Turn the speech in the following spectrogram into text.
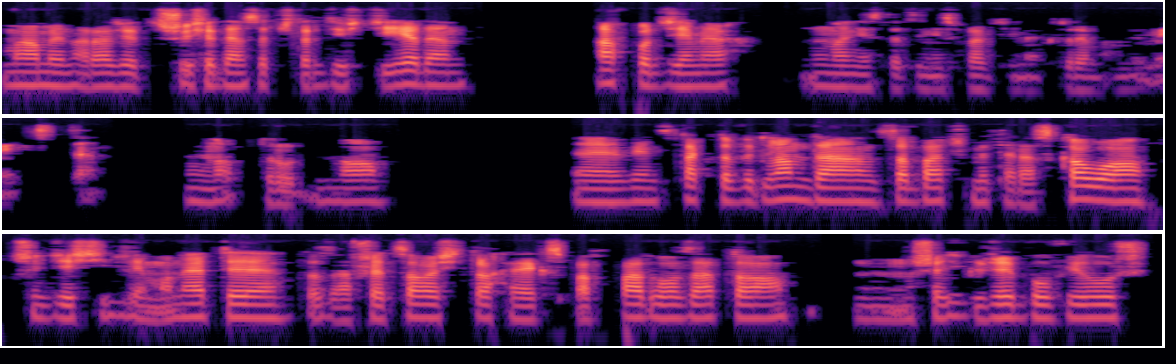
Mamy na razie 3741, a w podziemiach, no niestety nie sprawdzimy, które mamy miejsce. No trudno. E, więc tak to wygląda. Zobaczmy teraz koło. 32 monety, to zawsze coś. Trochę expa wpadło za to. 6 mm, grzybów już.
